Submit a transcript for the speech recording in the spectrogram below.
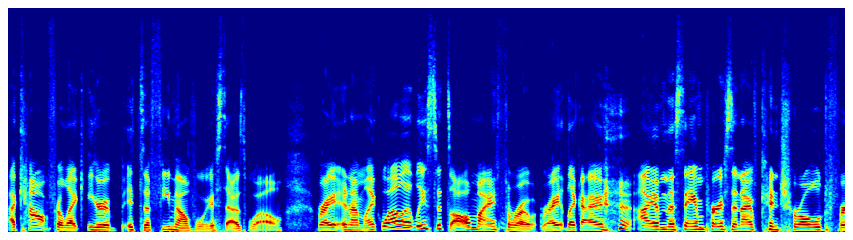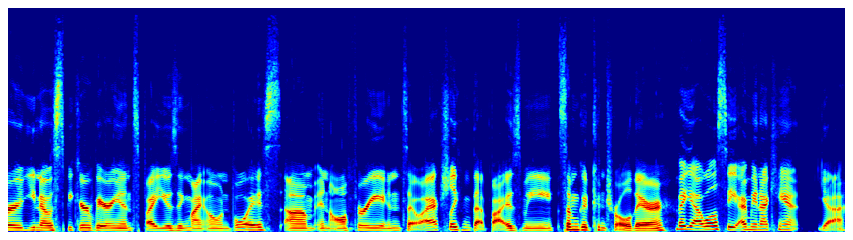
account for like your it's a female voice as well, right? And I'm like, well, at least it's all my throat, right? Like I I am the same person I've controlled for you know speaker variants by using my own voice um, in all three, and so I actually think that buys me some good control there. But yeah, we'll see. I mean, I can't. Yeah,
